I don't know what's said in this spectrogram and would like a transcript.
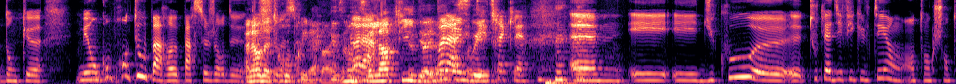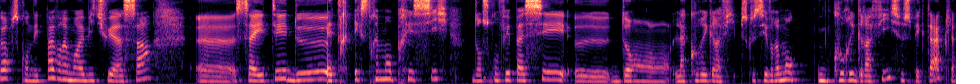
donc, euh, mais on comprend tout par, euh, par ce genre de. Ah là, on a tout compris, là, par exemple. C'est limpide. Voilà, c'était très clair. et, et, du coup, toute la difficulté en, en, tant que chanteur, parce qu'on n'est pas vraiment habitué à ça, ça a été d'être extrêmement précis dans ce qu'on fait passer euh, dans la chorégraphie, parce que c'est vraiment une chorégraphie, ce spectacle,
